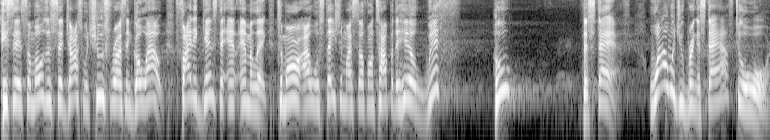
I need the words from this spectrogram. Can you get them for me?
He said, So Moses said, Joshua, choose for us and go out, fight against the Amalek. Tomorrow I will station myself on top of the hill with who? The staff. Why would you bring a staff to a war?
